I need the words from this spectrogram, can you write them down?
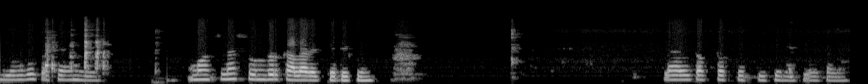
ভালোভাবে কষায় নিবি। মশলা সুন্দর কালার এসছে দেখুন। লাল টক টক করতেছে মশলার কালার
